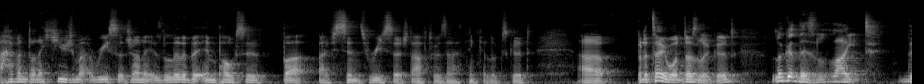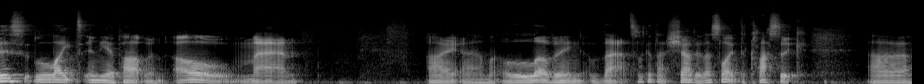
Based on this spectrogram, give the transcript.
I haven't done a huge amount of research on it. It was a little bit impulsive, but I've since researched afterwards and I think it looks good. Uh, but I'll tell you what does look good. Look at this light. This light in the apartment. Oh man. I am loving that. Look at that shadow. That's like the classic, uh,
